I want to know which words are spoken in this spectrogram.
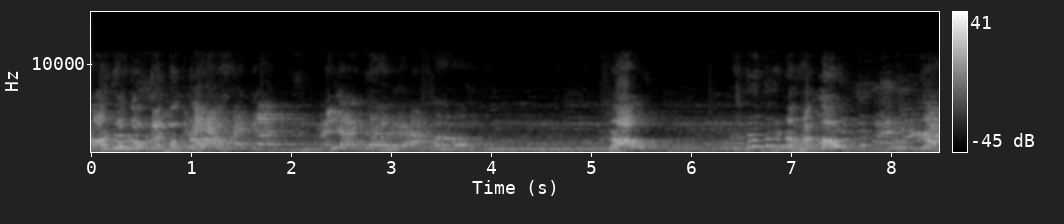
trời có con này mừng đó hả? Nãy giờ anh chơi rồi hả Phương sao? Việt nam thắng luôn vậy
